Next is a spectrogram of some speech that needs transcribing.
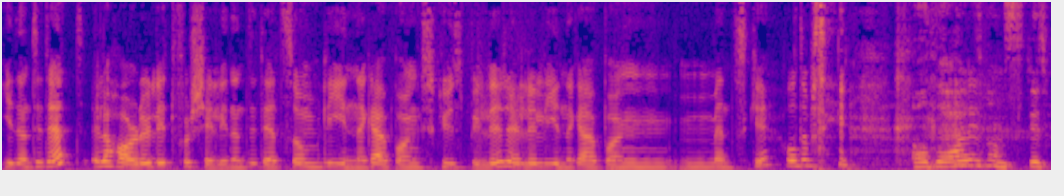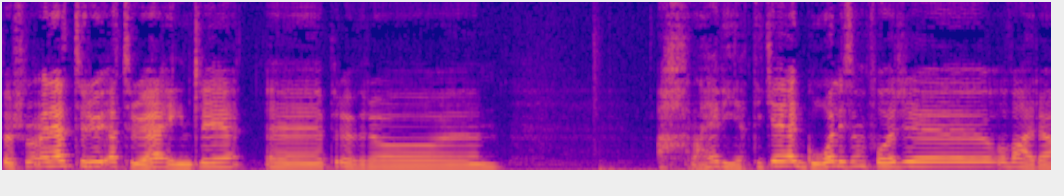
identitet? Eller har du litt forskjellig identitet som Line Gaupang skuespiller eller Line Gaupang menneske? holdt jeg på å si? Å, det er litt vanskelig spørsmål. Men jeg tror jeg, tror jeg egentlig eh, prøver å eh, ah, Nei, jeg vet ikke. Jeg går liksom for uh, å være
